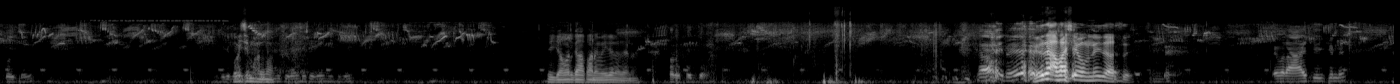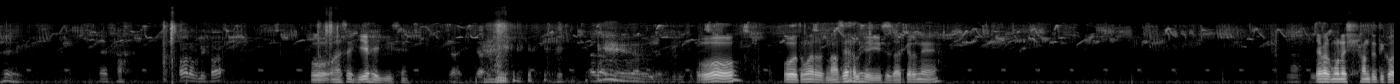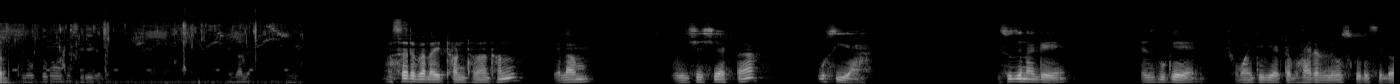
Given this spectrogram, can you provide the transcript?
কই কই ওই যে মাল মাছ দেখি আমার গা পানা মেরে না না সরে খাই দাও আই রে এরা আবার সে অমনি আছে এবার আয় তুই কিনে সর আপনি সর ও আচ্ছা ইয়ে হয়ে গিয়েছে যাই, যাই। ও ও তোমার নাজেহাল হয়ে গেছে যার কারণে এবার মনে শান্তি কর। মাছের বেলায় ঠন ঠনা ঠন পেলাম। পরিশেষে একটা কুচিয়া কিছুদিন আগে ফেসবুকে সময় টিভি একটা ভাইরাল নিউজ করেছিল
